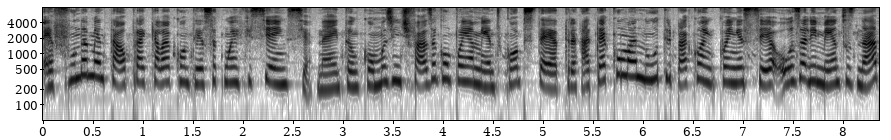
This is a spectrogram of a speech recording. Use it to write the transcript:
é fundamental para que ela aconteça com eficiência, né? Então, como a gente faz acompanhamento com obstetra, até com uma nutri para conhecer os alimentos na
